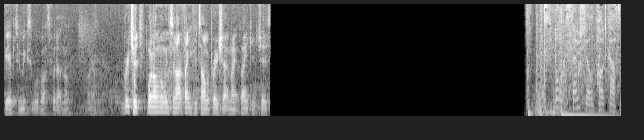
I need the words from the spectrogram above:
be able to mix it with us for that long. Honestly. Richard, well on the win tonight. Thank you for your time. Appreciate it, mate. Thank you. Cheers. Sports Social Podcast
